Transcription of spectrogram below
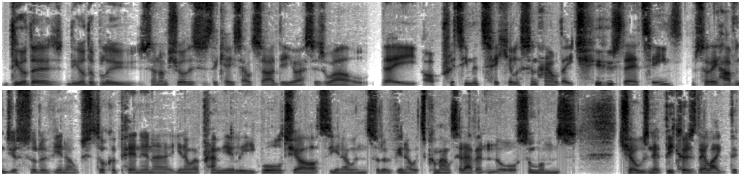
the other the other Blues, and I'm sure this is the case outside the US as well, they are pretty meticulous in how they choose their team. So they haven't just sort of you know stuck a pin in a you know a Premier League wall chart, you know, and sort of you know it's come out at Everton or someone's chosen it because they like the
